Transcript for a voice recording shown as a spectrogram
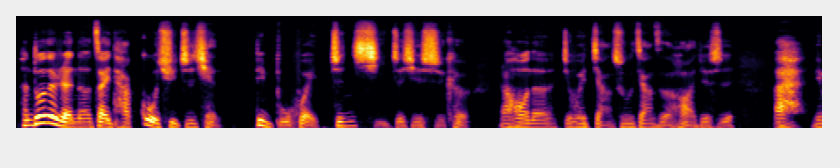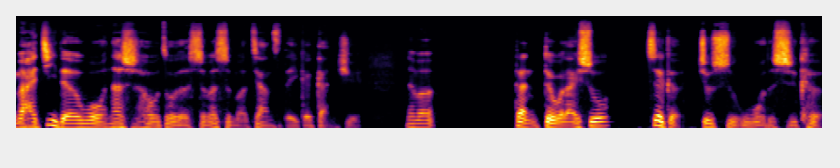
很多的人呢，在他过去之前。并不会珍惜这些时刻，然后呢，就会讲出这样子的话，就是，哎，你们还记得我那时候做的什么什么这样子的一个感觉。那么，但对我来说，这个就是我的时刻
